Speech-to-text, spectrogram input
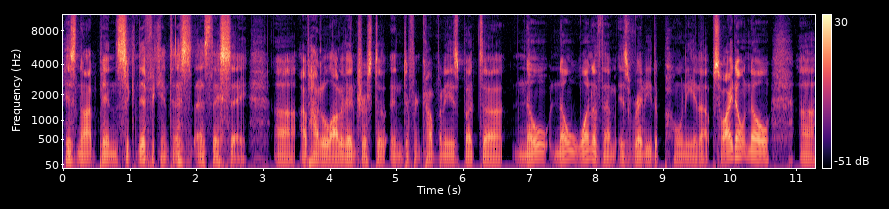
has not been significant, as as they say. Uh, I've had a lot of interest in different companies, but uh, no no one of them is ready to pony it up. So I don't know. Uh,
